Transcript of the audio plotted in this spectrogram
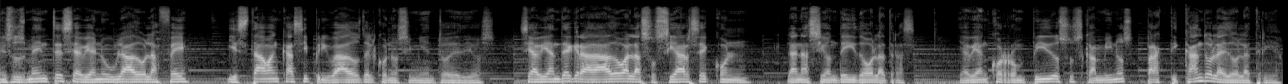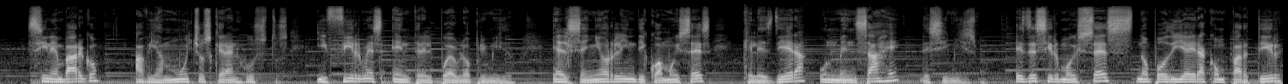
En sus mentes se había nublado la fe y estaban casi privados del conocimiento de Dios. Se habían degradado al asociarse con la nación de idólatras y habían corrompido sus caminos practicando la idolatría. Sin embargo, había muchos que eran justos y firmes entre el pueblo oprimido. El Señor le indicó a Moisés que les diera un mensaje de sí mismo. Es decir, Moisés no podía ir a compartir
